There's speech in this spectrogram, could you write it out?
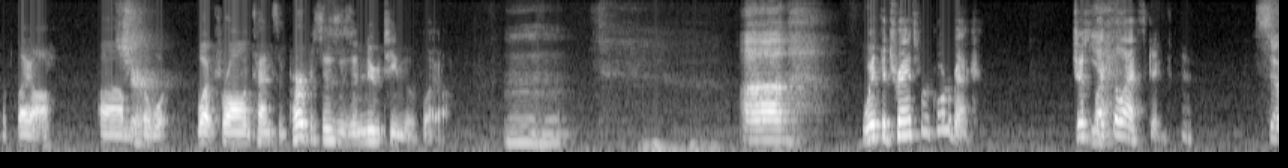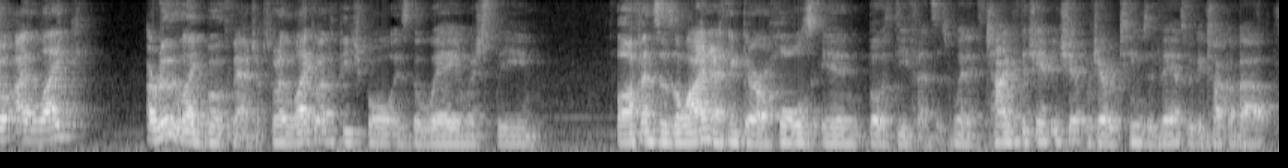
the playoff. Um, Sure. So what, what, for all intents and purposes, is a new team to the playoff Mm-hmm. Um, with the transfer quarterback, just like the last game. so I like, I really like both matchups. What I like about the Peach Bowl is the way in which the offenses align, and I think there are holes in both defenses. When it's time for the championship, whichever teams advance, we can talk about,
